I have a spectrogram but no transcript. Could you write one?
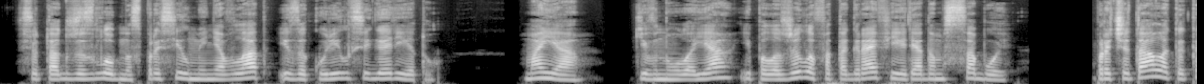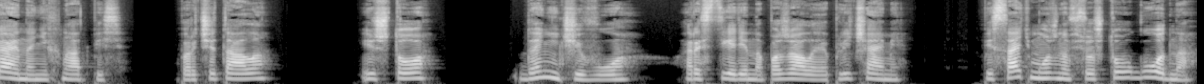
– все так же злобно спросил меня Влад и закурил сигарету. «Моя», – кивнула я и положила фотографии рядом с собой. Прочитала, какая на них надпись? Прочитала. И что? Да ничего, растерянно пожала я плечами. Писать можно все что угодно,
